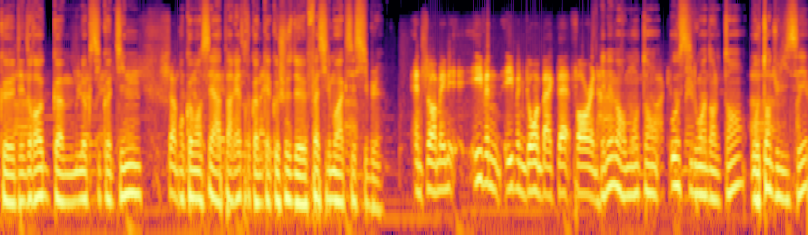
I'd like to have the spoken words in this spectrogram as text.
que des drogues comme l'oxycotine ont commencé à apparaître comme quelque chose de facilement accessible. Et même en remontant aussi loin dans le temps, au temps du lycée,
